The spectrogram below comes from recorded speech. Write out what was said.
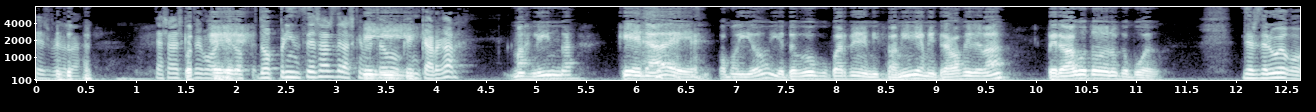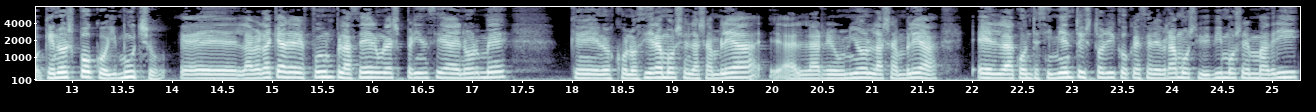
es verdad. Ya sabes que tengo aquí dos, princesas de las que me tengo que encargar. más linda, que nada, es como yo, yo tengo que ocuparme de mi familia, mi trabajo y demás, pero hago todo lo que puedo. Desde luego, que no es poco y mucho. Eh, la verdad que fue un placer, una experiencia enorme que nos conociéramos en la asamblea, en la reunión, la asamblea, el acontecimiento histórico que celebramos y vivimos en Madrid.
